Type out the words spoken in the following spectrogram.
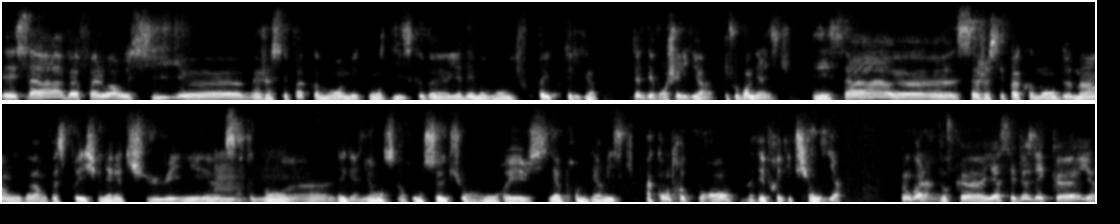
Et ça va falloir aussi, euh, ben, je sais pas comment, mais qu'on se dise que ben, y a des moments où il faut pas écouter les gars peut-être débrancher l'IA, il faut prendre des risques. Et ça, euh, ça, je ne sais pas comment demain on va, on va se positionner là-dessus. Et euh, hmm. certainement, euh, les gagnants seront ceux qui auront réussi à prendre des risques à contre-courant des prédictions d'IA. Donc voilà, donc il y a ces deux écueils,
